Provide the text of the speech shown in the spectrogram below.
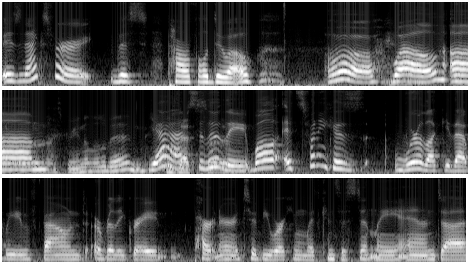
is next for this powerful duo? Oh well, Wanna have a um, on the screen a little bit. 'Cause yeah, that's sort of- absolutely. Well, it's funny because we're lucky that we've found a really great partner to be working with consistently, and uh,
